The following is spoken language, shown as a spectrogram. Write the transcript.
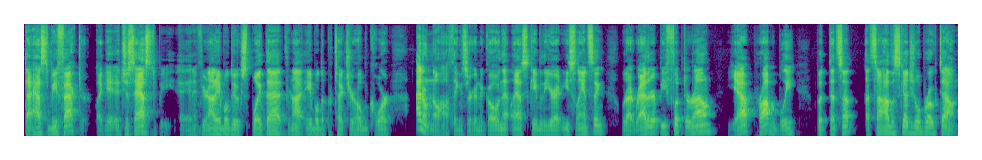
that has to be a factor. Like it, it just has to be. And if you're not able to exploit that, if you're not able to protect your home court, I don't know how things are going to go in that last game of the year at East Lansing. Would I rather it be flipped around? Yeah, probably. But that's not that's not how the schedule broke down.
